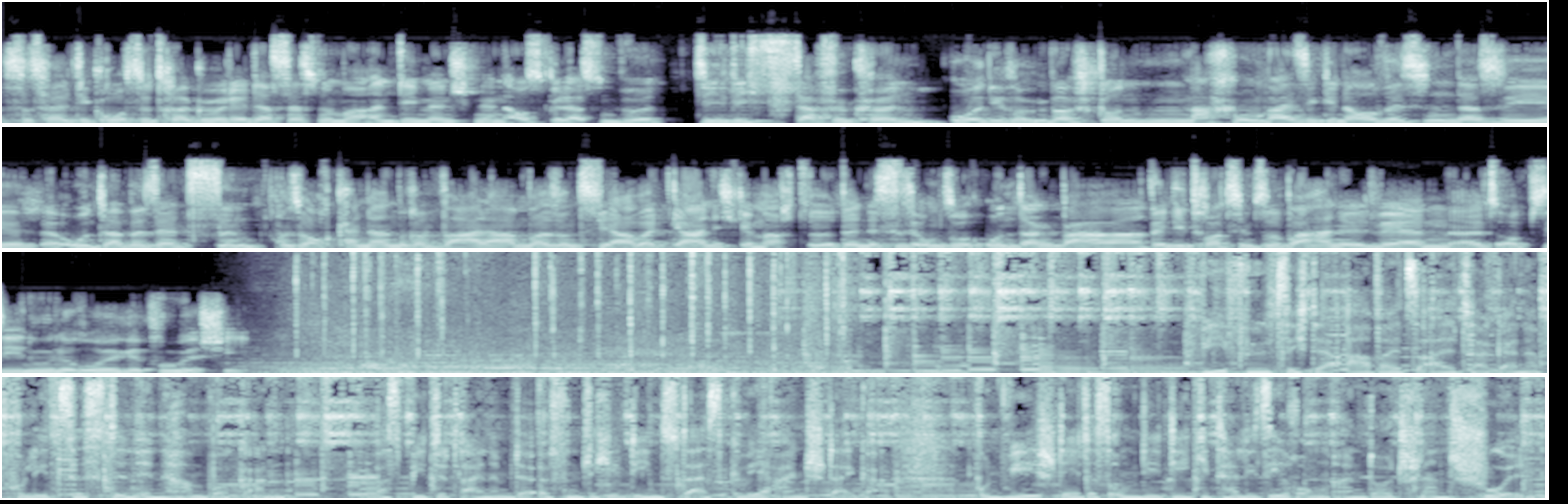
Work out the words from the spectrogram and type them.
Das ist halt die große Tragödie, dass das nun mal an den Menschen dann ausgelassen wird, die nichts dafür können und ihre Überstunden machen, weil sie genau wissen, dass sie äh, unterbesetzt sind, also auch keine andere Wahl haben, weil sonst die Arbeit gar nicht gemacht wird. Dann ist es umso undankbarer, wenn die trotzdem so behandelt werden, als ob sie nur eine ruhige Kugel schieben. Fühlt sich der Arbeitsalltag einer Polizistin in Hamburg an? Was bietet einem der öffentliche Dienst als Quereinsteiger? Und wie steht es um die Digitalisierung an Deutschlands Schulen?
